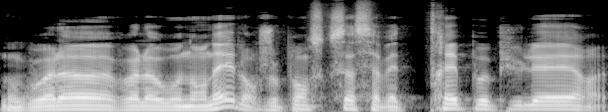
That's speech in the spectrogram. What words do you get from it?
Donc voilà, voilà où on en est. Alors je pense que ça, ça va être très populaire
